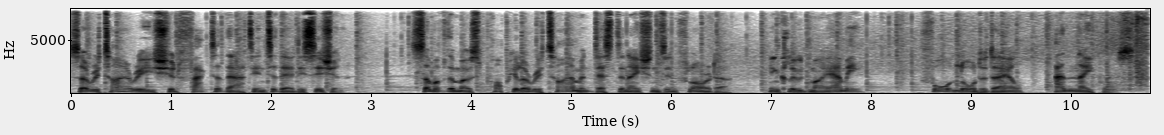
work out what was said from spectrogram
so retirees should factor that into their decision. Some of the most popular retirement destinations in Florida include Miami, Fort Lauderdale, and Naples.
